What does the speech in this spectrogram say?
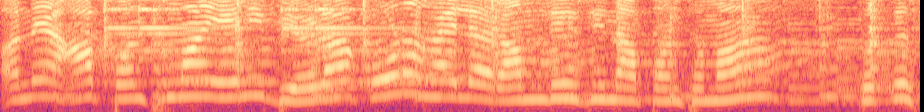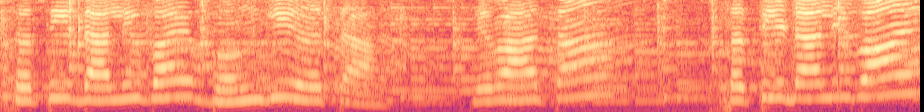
અને આ પંથમાં એની ભેળા કોણ હાલ્યા? રામદેવજીના પંથમાં? તો કે સતી ડાલીબાઈ ભંગી હતા. કેવા હતા? સતી ડાલીબાઈ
